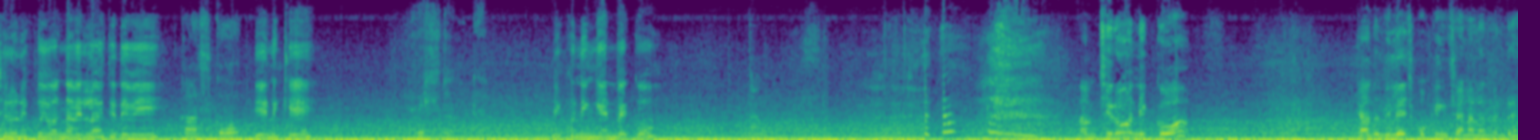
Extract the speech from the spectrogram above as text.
ಚಲೋ ನಿಕ್ಕು ಇವಾಗ ನಾವೆಲ್ಲ ಹೋಯ್ತಿದ್ದೀವಿ ಕಾಸ್ಕೋ ಏನಕ್ಕೆ? ನಿಕ್ಕು ನಿಂಗೇನು ಬೇಕು? ನಮ್ಮ ಚಿರು ನಿಕ್ಕು ಯಾವುದು ವಿಲೇಜ್ ಕುಕ್ಕಿಂಗ್ ಚಾನಲ್ ಅಂದ್ರೆ?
